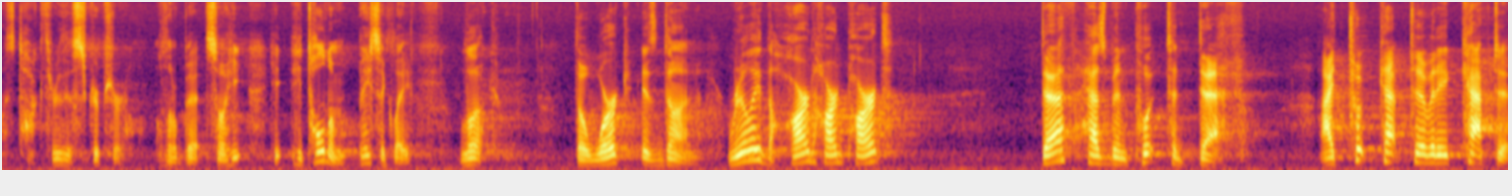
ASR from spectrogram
Let's talk through this scripture a little bit. So he, he, he told them basically, look, the work is done. Really, the hard, hard part death has been put to death. I took captivity captive.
